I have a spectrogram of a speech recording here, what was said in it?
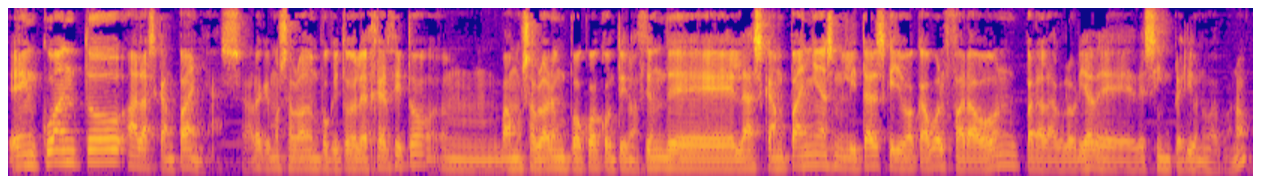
En cuanto a las campañas, ahora que hemos hablado un poquito del ejército, mm, vamos a hablar un poco a continuación de las campañas militares que llevó a cabo el faraón para la gloria de, de ese imperio nuevo, ¿no?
